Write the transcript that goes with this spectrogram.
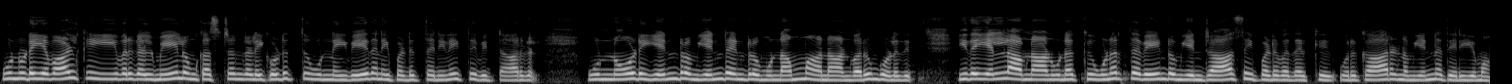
உன்னுடைய வாழ்க்கையை இவர்கள் மேலும் கஷ்டங்களை கொடுத்து உன்னை வேதனைப்படுத்த நினைத்து விட்டார்கள். உன்னோடு என்றும் என்றென்றும் உன் அம்மா நான் வரும்பொழுது. இதையெல்லாம் நான் உனக்கு உணர்த்த வேண்டும் என்று ஆசைப்படுவதற்கு ஒரு காரணம் என்ன தெரியுமா?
